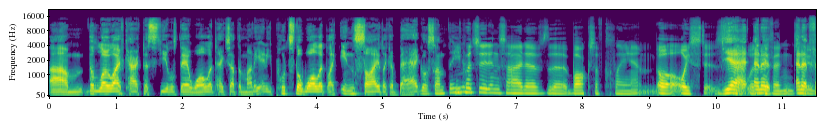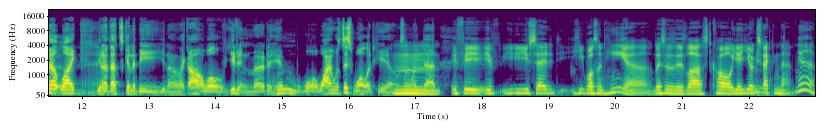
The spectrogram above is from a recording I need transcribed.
um, the low life character steals their wallet, takes out the money, and he puts the wallet like inside like a bag or something. He puts it inside of the box of clam or oysters. Yeah, that was and it- and it felt the- like you know that's going to be you know like oh well you didn't murder him why was this wallet here or something like that Mm, If he, if you said he wasn't here, this is his last call. Yeah, you're Hmm. expecting that. Yeah,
